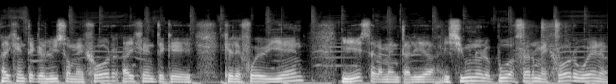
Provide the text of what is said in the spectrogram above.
Hay gente que lo hizo mejor, hay gente que, que le fue bien y esa es la mentalidad. Y si uno lo pudo hacer mejor, bueno,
